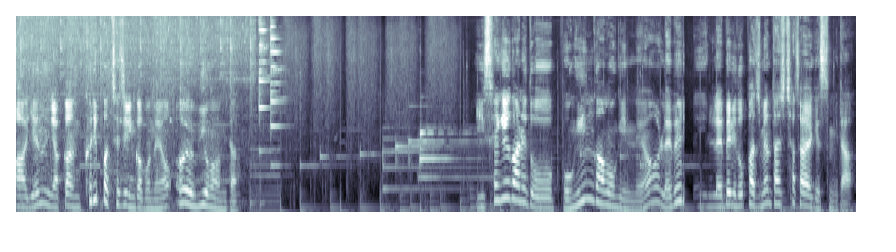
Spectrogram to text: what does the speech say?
아 얘는 약간 크리퍼 체질인가 보네요 어 위험합니다 이 세계관에도 봉인 감옥이 있네요 레벨이 레벨이 높아지면 다시 찾아야겠습니다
